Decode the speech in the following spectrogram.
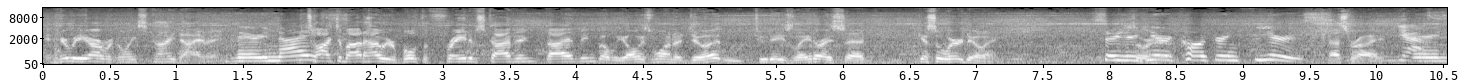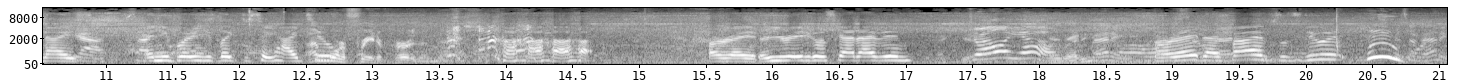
And here we are, we're going skydiving. Very nice. We talked about how we were both afraid of skydiving, but we always wanted to do it. And two days later, I said, guess what we're doing? so you're so here here. conquering fears. That's right. Yes. Very nice. Yes. Anybody you'd like to say hi to? I'm more afraid of her than this. All right, are you ready to go skydiving? Heck yeah. Oh yeah. You ready? Ready. All right, high fives. Let's do it. Woo. So ready.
